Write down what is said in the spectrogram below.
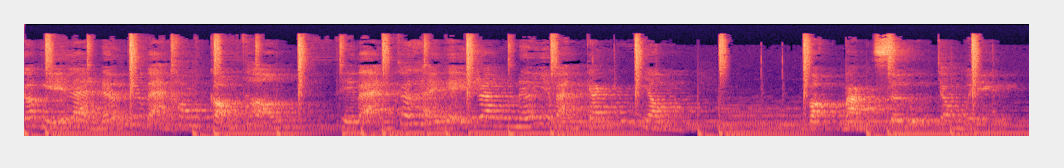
Có nghĩa là nếu như bạn không cẩn thận thì bạn có thể gãy răng, nếu như bạn vật bằng sứ trong miệng.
